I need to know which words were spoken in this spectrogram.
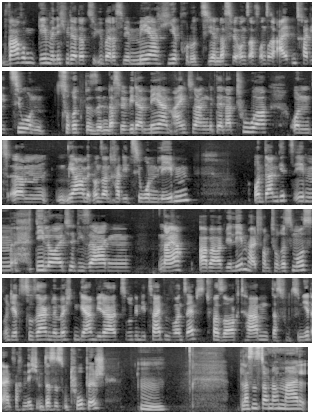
warum gehen wir nicht wieder dazu über, dass wir mehr hier produzieren, dass wir uns auf unsere alten Traditionen zurückbesinnen, dass wir wieder mehr im Einklang mit der Natur und ähm, ja, mit unseren Traditionen leben. Und dann gibt es eben die Leute, die sagen, naja, aber wir leben halt vom Tourismus und jetzt zu sagen, wir möchten gern wieder zurück in die Zeit, wo wir uns selbst versorgt haben, das funktioniert einfach nicht und das ist utopisch. Hm. Lass uns doch noch mal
